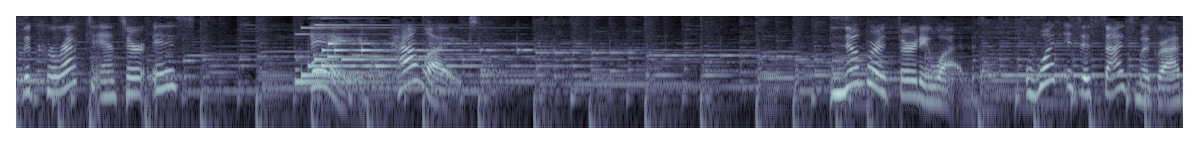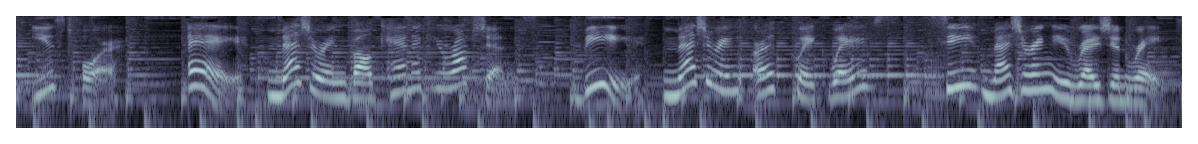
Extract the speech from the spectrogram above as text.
The correct answer is A. Halite Number 31. What is a seismograph used for? A. Measuring volcanic eruptions. B. Measuring earthquake waves. C. Measuring erosion rates.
